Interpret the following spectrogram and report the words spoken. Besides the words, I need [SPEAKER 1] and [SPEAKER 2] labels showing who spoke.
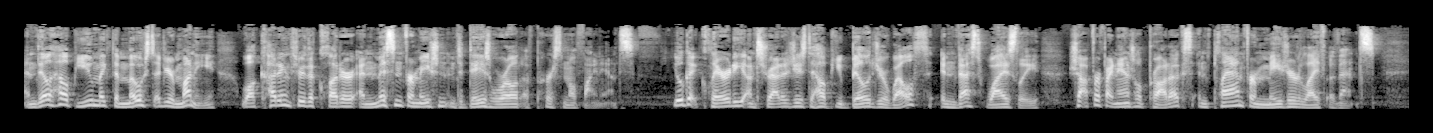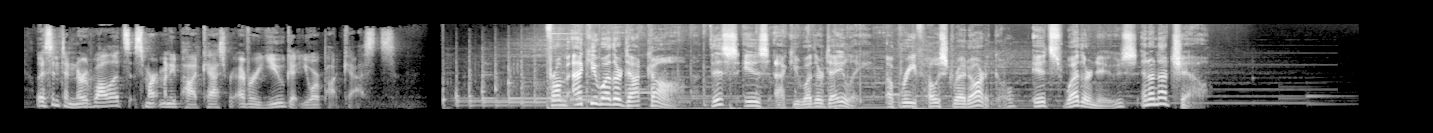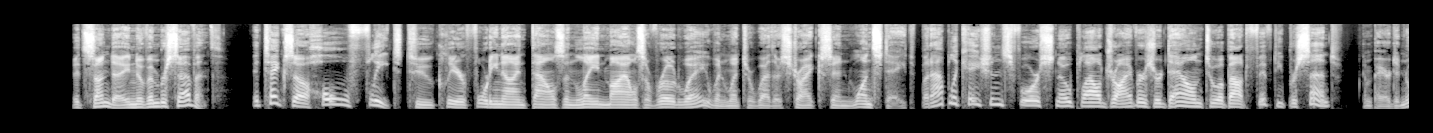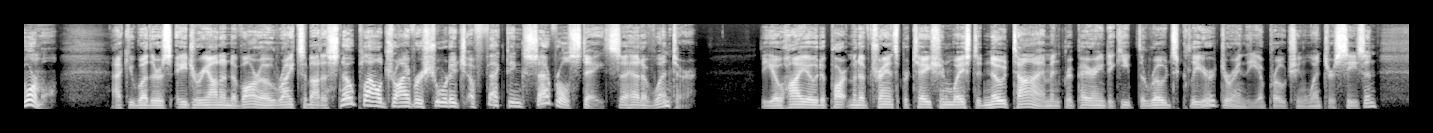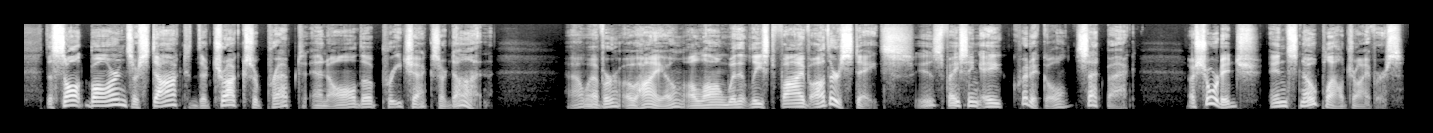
[SPEAKER 1] and they'll help you make the most of your money while cutting through the clutter and misinformation in today's world of personal finance. You'll get clarity on strategies to help you build your wealth, invest wisely, shop for financial products, and plan for major life events. Listen to NerdWallet's Smart Money Podcast wherever you get your podcasts.
[SPEAKER 2] From AccuWeather.com, this is AccuWeather Daily, a brief host-read article. It's weather news in a nutshell. It's Sunday, November 7th. It takes a whole fleet to clear 49,000 lane miles of roadway when winter weather strikes in one state, but applications for snowplow drivers are down to about 50% compared to normal. AccuWeather's Adriana Navarro writes about a snowplow driver shortage affecting several states ahead of winter. The Ohio Department of Transportation wasted no time in preparing to keep the roads clear during the approaching winter season. The salt barns are stocked, the trucks are prepped, and all the pre checks are done. However, Ohio, along with at least five other states, is facing a critical setback a shortage in snowplow drivers.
